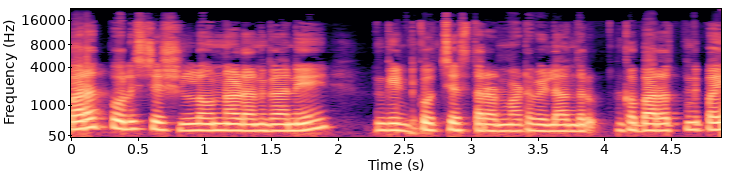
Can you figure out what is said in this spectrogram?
భరత్ పోలీస్ స్టేషన్లో ఉన్నాడు అనగానే ఇంటికి వచ్చేస్తారనమాట వీళ్ళందరూ. ఇంకా భరత్ని పై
